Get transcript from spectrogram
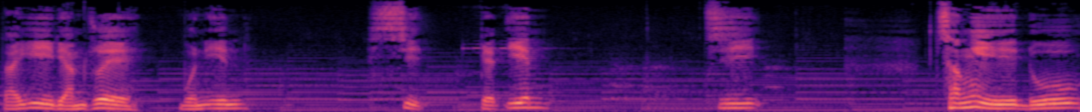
台语念作文音，是别音，鸡。成语如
